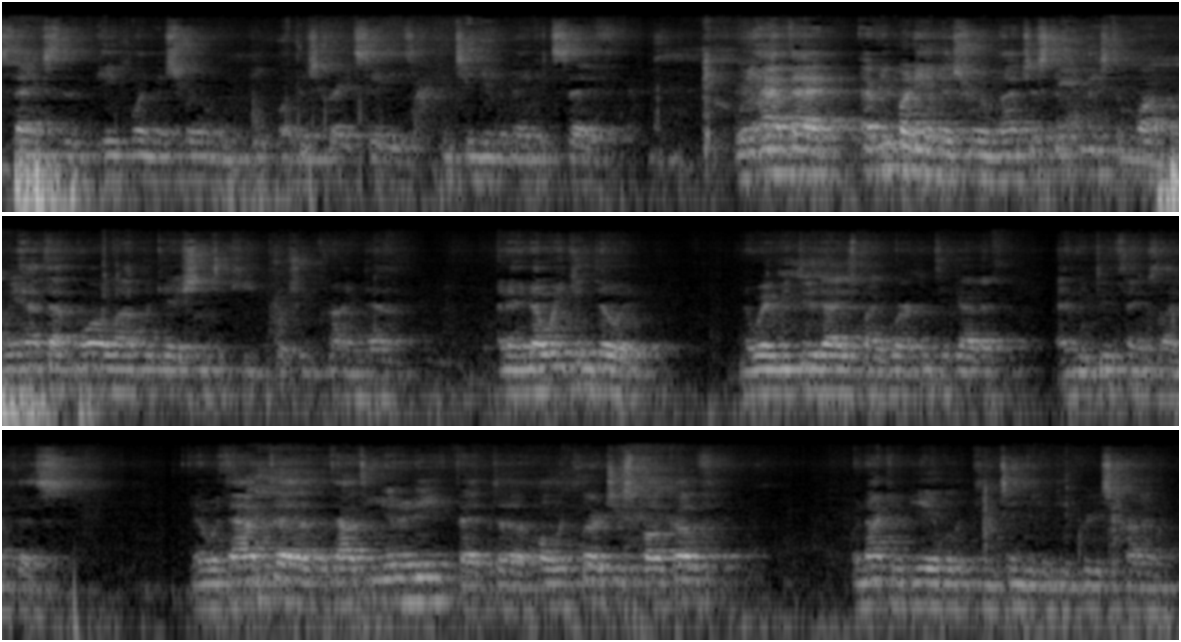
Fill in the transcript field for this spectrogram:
thanks to the people in this room and the people in this great city to continue to make it safe. We have that, everybody in this room, not just the police department, we have that moral obligation to keep pushing crime down. And I know we can do it. And the way we do that is by working together, and we do things like this. You know, without, uh, without the unity that uh, all the clergy spoke of, we're not going to be able to continue to decrease crime.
